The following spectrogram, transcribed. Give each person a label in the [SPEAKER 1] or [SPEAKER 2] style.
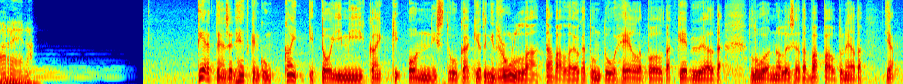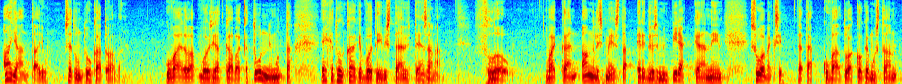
[SPEAKER 1] Areena.
[SPEAKER 2] Tiedättehän sen hetken, kun kaikki toimii, kaikki onnistuu, kaikki jotenkin rullaa tavalla, joka tuntuu helpolta, kevyeltä, luonnolliselta, vapautuneelta ja ajantaju, se tuntuu katoavan. Kuvailua voisi jatkaa vaikka tunni, mutta ehkä tuon kaiken voi tiivistää yhteen sanaan. Flow. Vaikka en anglismeista erityisemmin pidäkään, niin suomeksi tätä kuvailtua kokemusta on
